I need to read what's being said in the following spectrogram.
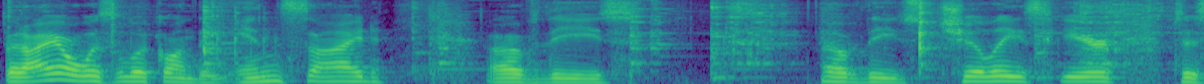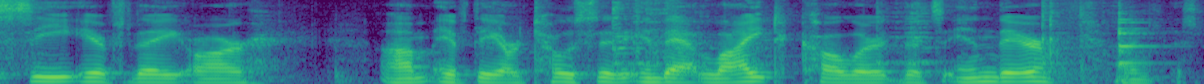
But I always look on the inside of these of these chilies here to see if they are um, if they are toasted in that light color that's in there. I'll just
